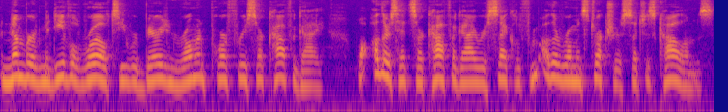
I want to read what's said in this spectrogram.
a number of medieval royalty were buried in Roman porphyry sarcophagi, while others had sarcophagi recycled from other Roman structures such as columns.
